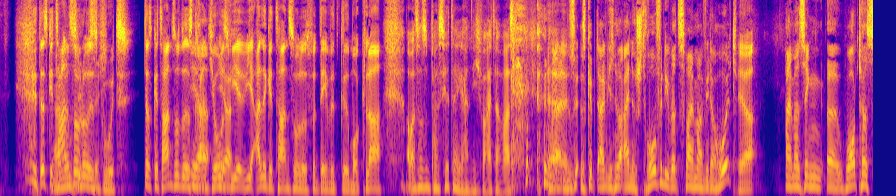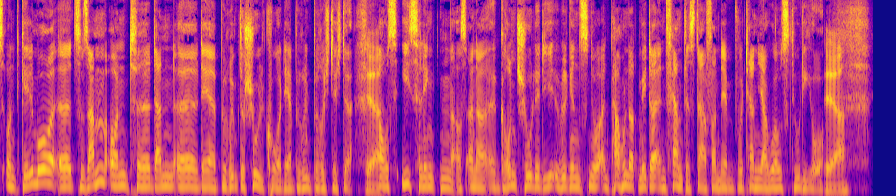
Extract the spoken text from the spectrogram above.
Das Gitarrensolo ist 79. gut. Das Gitarrensolo ist Ja, grandios, ja. wie, wie alle Gitarrensolos von David Gilmour, klar. Aber ansonsten passiert da ja nicht weiter was. Nein, es, es gibt eigentlich nur eine Strophe, die wird zweimal wiederholt. ja. Einmal singen äh, Waters und Gilmore äh, zusammen und äh, dann äh, der berühmte Schulchor, der berühmt-berüchtigte Ja. aus Islington, aus einer äh, Grundschule, die übrigens nur ein paar hundert Meter entfernt ist da von dem Britannia Row Studio. Ja.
